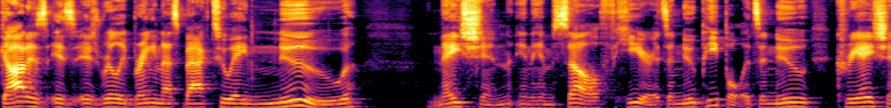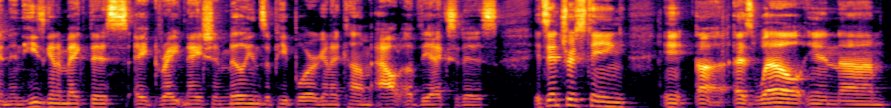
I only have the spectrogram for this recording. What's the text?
God is is is really bringing us back to a new nation in himself here. It's a new people, it's a new creation, and he's going to make this a great nation. Millions of people are going to come out of the Exodus. It's interesting uh, as well in. Um,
